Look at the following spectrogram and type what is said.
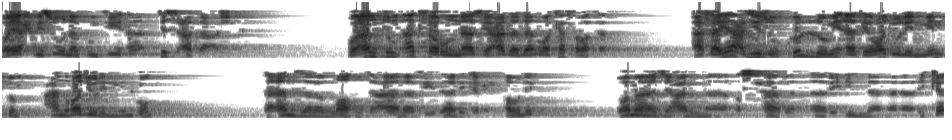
ويحبسونكم فيها تسعة عشر. وأنتم أكثر الناس عددا وكثرة. أفيعجز كل مئة رجل منكم عن رجل منهم؟ فأنزل الله تعالى في ذلك من قوله وما جعلنا أصحاب النار إلا ملائكة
